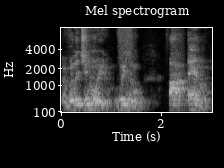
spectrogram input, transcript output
величиною виду АН.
